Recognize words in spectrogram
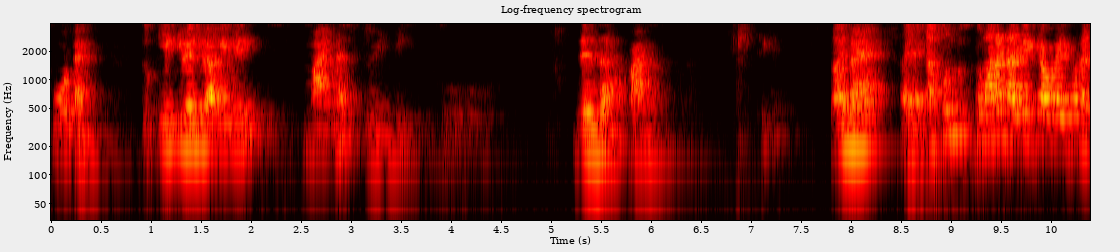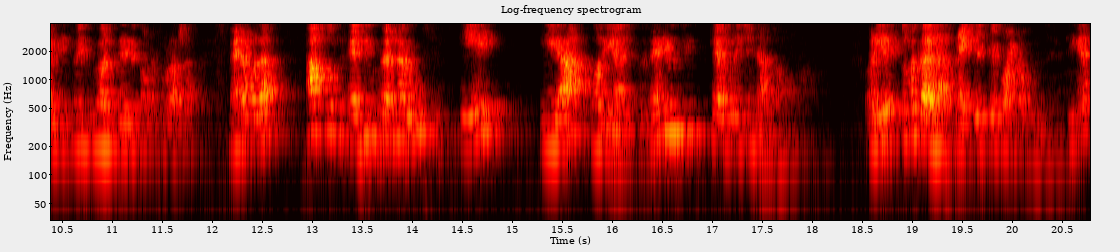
फोर टाइम तो k की वैल्यू आ गई मेरी minus twenty this the final तो मैं अब तुम, तुम्हारा टारगेट क्या होगा एक और आगे इसमें भी दे देता हूँ थोड़ा सा। मैंने बोला, अब तुम एज्यूम करना रूट्स a ar और ar इसमें। देन यू सी कैलकुलेशन ज़्यादा होगा और ये तुम्हें करना प्रैक्टिस के पॉइंट ऑफ़ व्यू से। ठीक है?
